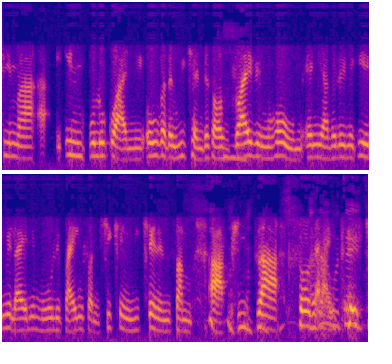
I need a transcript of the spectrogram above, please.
team uh, in Polokwane over the weekend as I was driving home and yeah, buying some chicken chicken and some uh, pizza so that I would take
